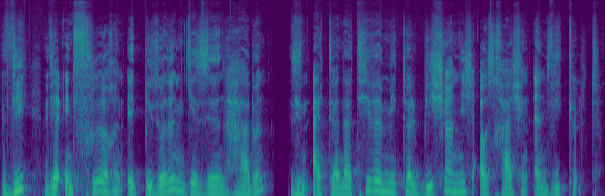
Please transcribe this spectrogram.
Wie wir in früheren Episoden gesehen haben, sind alternative Mittel bisher nicht ausreichend entwickelt.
